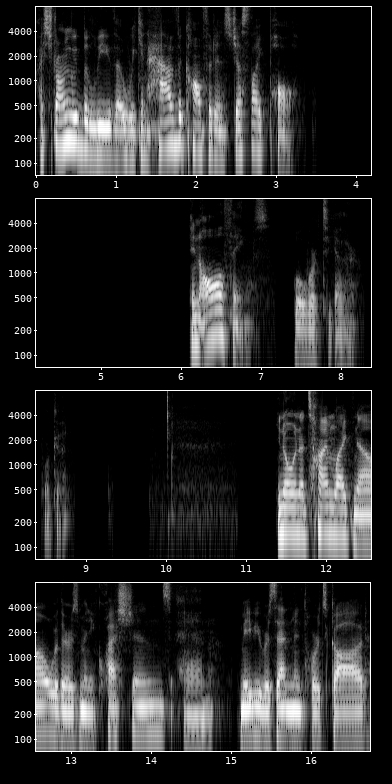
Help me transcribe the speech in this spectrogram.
I strongly believe that we can have the confidence, just like Paul, in all things will work together for good. You know, in a time like now where there's many questions and maybe resentment towards God,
